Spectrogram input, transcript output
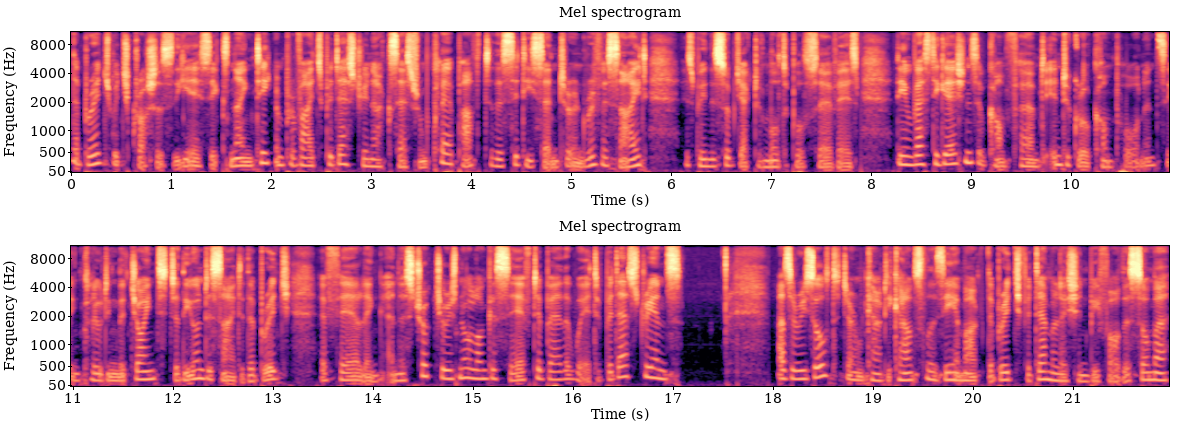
The bridge, which crosses the A690 and provides pedestrian access from Claypath to the city centre and Riverside, has been the subject of multiple surveys. The investigations have confirmed integral components, including the joints to the underside of the bridge, are failing, and the structure is no longer safe to bear the weight of pedestrians. As a result, Durham County Council has earmarked the bridge for demolition before the summer.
